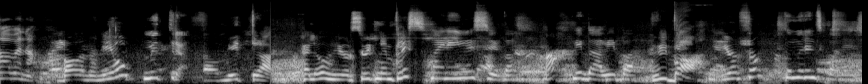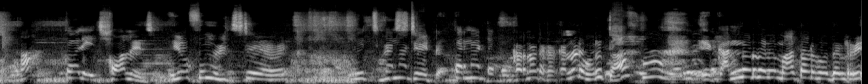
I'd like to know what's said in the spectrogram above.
Bhavana. Bhavana ನೀವು? Mitra. Mitra. Hello your sweet name please My name is Viva. Viva, Viva. Vibha you're from Kumarans College. College. College you're from which state Which Which state? Karnataka. Karnataka Kannada ಬರುತ್ತಾ? ಏ, ಕನ್ನಡದಲ್ಲೇ ಮಾತಾಡ್ಬೋದಲ್ರಿ.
